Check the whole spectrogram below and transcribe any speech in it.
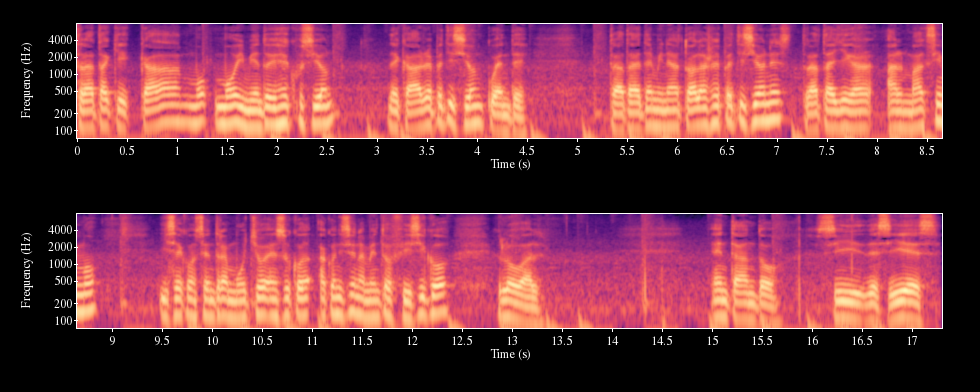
Trata que cada movimiento y ejecución de cada repetición cuente. Trata de terminar todas las repeticiones, trata de llegar al máximo y se concentra mucho en su acondicionamiento físico global. En tanto, si decides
